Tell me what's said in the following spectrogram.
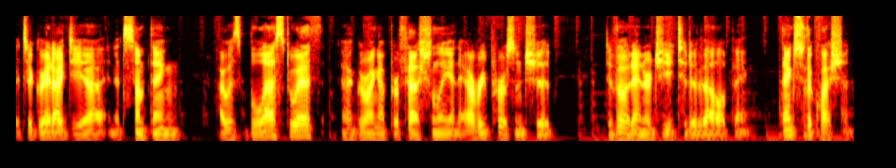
it's a great idea, and it's something I was blessed with uh, growing up professionally, and every person should devote energy to developing. Thanks for the question.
